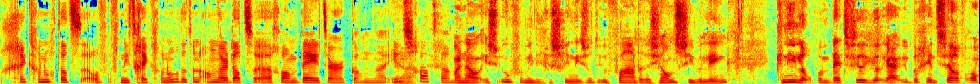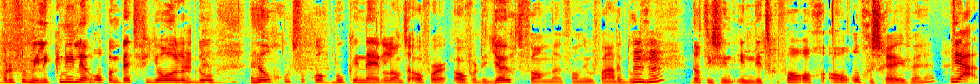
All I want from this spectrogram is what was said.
gek genoeg dat, of, of niet gek genoeg, dat een ander dat uh, gewoon beter kan uh, inschatten. Ja. Maar nou is uw familiegeschiedenis, want uw vader is Jan Siebelink. Knielen op een bed viool. Ja, u begint zelf over de familie. Knielen op een bed viool. Ik bedoel, een heel goed verkocht boek in Nederland over, over de jeugd van, uh, van uw vader. Ik bedoel, mm -hmm. die, dat is in, in dit geval al, al opgeschreven, hè? Ja,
